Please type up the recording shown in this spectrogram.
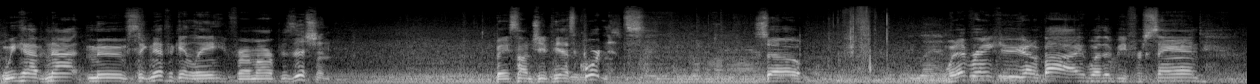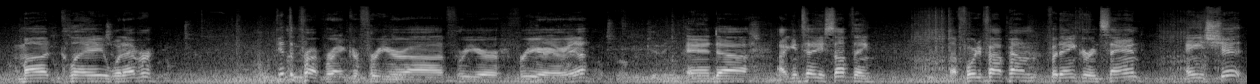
we have not moved significantly from our position based on GPS coordinates. So, whatever anchor you're gonna buy, whether it be for sand, mud, clay, whatever, get the prepper anchor for your uh, for your for your area. And uh, I can tell you something: a 45 pound foot anchor in sand ain't shit.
